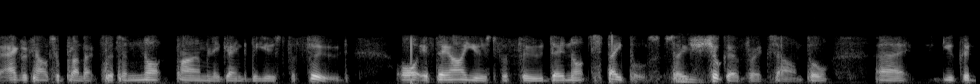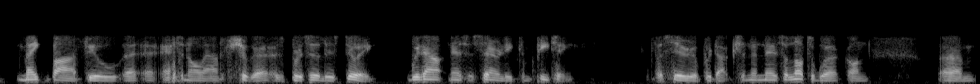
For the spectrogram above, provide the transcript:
agricultural products that are not primarily going to be used for food, or if they are used for food, they're not staples. So, mm. sugar, for example, uh, you could make biofuel, uh, uh, ethanol out of sugar, as Brazil is doing, without necessarily competing for cereal production. And there's a lot of work on um,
